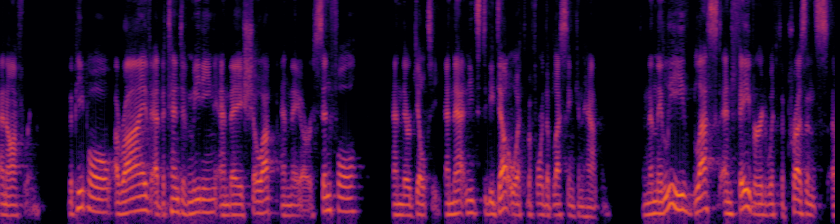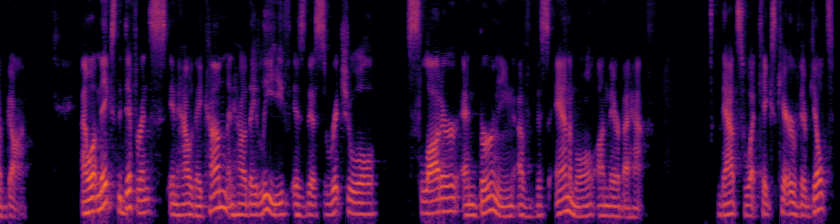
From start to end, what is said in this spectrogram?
and offering. the people arrive at the tent of meeting and they show up and they are sinful and they're guilty. And that needs to be dealt with before the blessing can happen. And then they leave blessed and favored with the presence of God. And what makes the difference in how they come and how they leave is this ritual slaughter and burning of this animal on their behalf. That's what takes care of their guilt,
